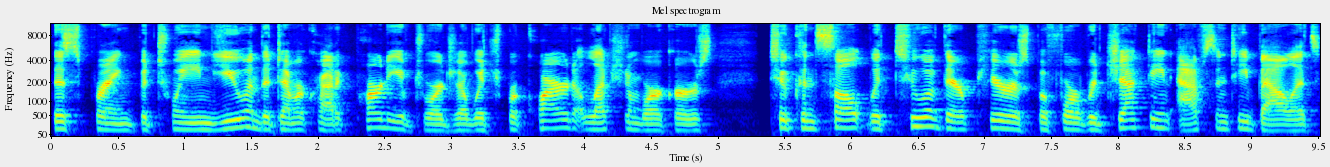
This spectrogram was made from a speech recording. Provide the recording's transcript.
this spring between you and the Democratic Party of Georgia, which required election workers to consult with two of their peers before rejecting absentee ballots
